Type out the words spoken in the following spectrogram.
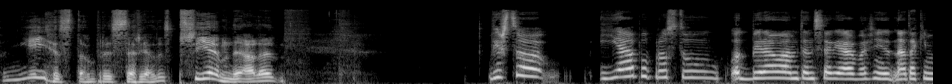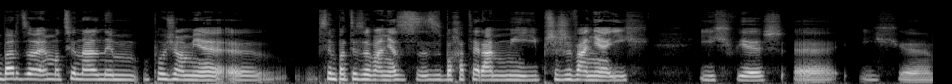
to nie jest dobry serial. Jest przyjemny, ale. Wiesz co? Ja po prostu odbierałam ten serial właśnie na takim bardzo emocjonalnym poziomie e, sympatyzowania z, z bohaterami i przeżywania ich, ich wiesz, e, ich. E,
